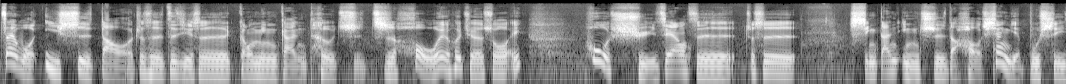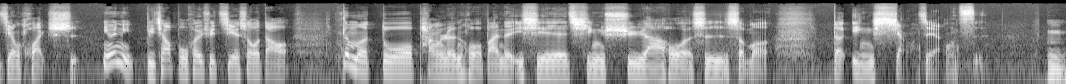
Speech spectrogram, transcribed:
在我意识到就是自己是高敏感特质之后，我也会觉得说，诶，或许这样子就是形单影只的，好像也不是一件坏事，因为你比较不会去接收到那么多旁人伙伴的一些情绪啊，或者是什么的影响，这样子。嗯，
